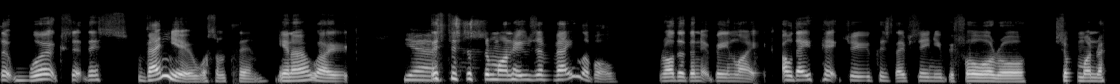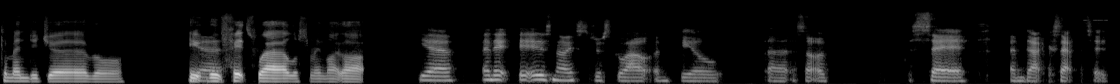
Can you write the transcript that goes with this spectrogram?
that works at this venue or something you know like yeah, this is just someone who's available rather than it being like oh they picked you because they've seen you before or someone recommended you or it, Yeah. it fits well or something like that. Yeah. And it, it is nice to just go out and feel uh, sort of safe and accepted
